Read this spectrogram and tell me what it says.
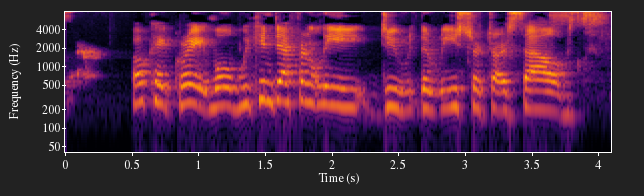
there. Okay, great. Well, we can definitely do the research ourselves.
